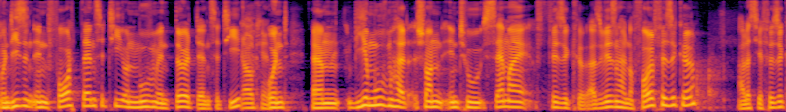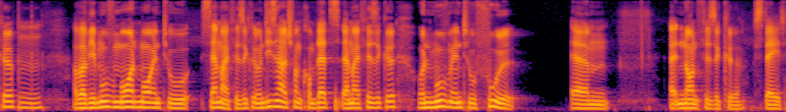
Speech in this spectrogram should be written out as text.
Und die sind in Fourth Density und moven in Third Density. Ah, okay. Und ähm, wir moven halt schon into semi-physical. Also wir sind halt noch voll physical, alles hier physical, aber wir moven more and more into semi-physical und die sind halt schon komplett semi-physical und moven into full ähm, äh, non-physical state.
